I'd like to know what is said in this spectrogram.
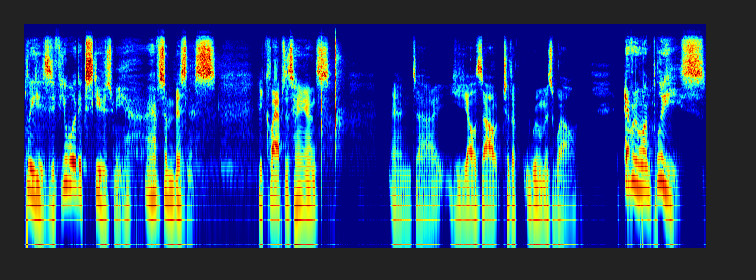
please, if you would excuse me, I have some business. He claps his hands and uh, he yells out to the room as well. Everyone, please.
